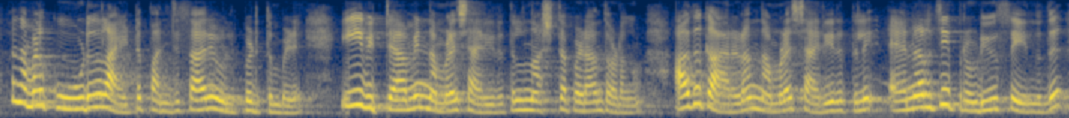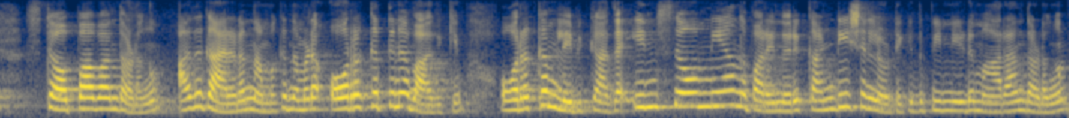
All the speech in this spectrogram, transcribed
അപ്പോൾ നമ്മൾ കൂടുതലായിട്ട് പഞ്ചസാര ഉൾപ്പെടുത്തുമ്പോൾ ഈ വിറ്റാമിൻ നമ്മുടെ ശരീരത്തിൽ നഷ്ടപ്പെടാൻ തുടങ്ങും. അത് കാരണം നമ്മുടെ ശരീരത്തിൽ എനർജി പ്രൊഡ്യൂസ് ചെയ്യുന്നത് സ്റ്റോപ്പ് ആവാൻ തുടങ്ങും. അത് കാരണം നമുക്ക് നമ്മുടെ ഉറക്കത്തിനെ ബാധിക്കും. ഉറക്കം ലഭിക്കാതെ ഇൻസോംനിയ എന്ന് പറയുന്ന ഒരു കണ്ടീഷനിലോട്ടേക്ക് ഇത് പിന്നീട് മാറാൻ തുടങ്ങും.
